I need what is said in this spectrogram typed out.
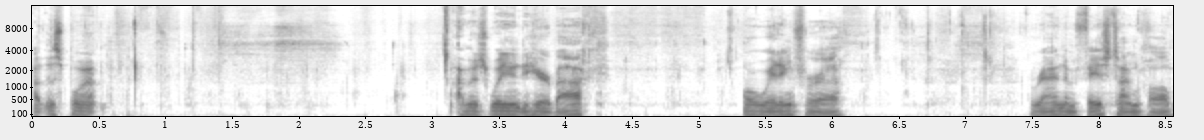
At this point, I'm just waiting to hear back or waiting for a random FaceTime call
